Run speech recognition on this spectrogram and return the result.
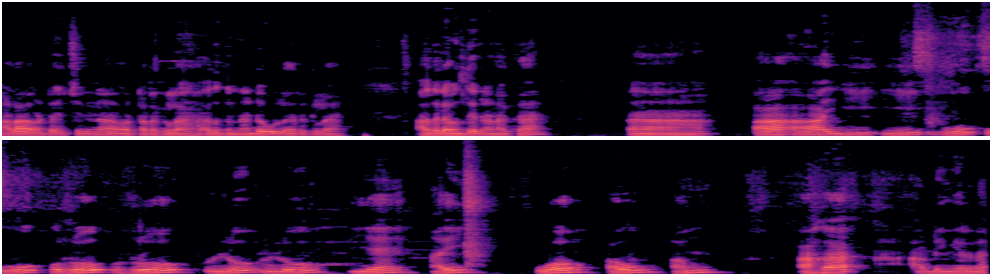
நாலாவது வட்டம் சின்ன வட்டம் இருக்குல்ல அதுக்கு நடுவில் இருக்குல்ல அதில் வந்து என்னன்னாக்கா ஆ ஆ இ இ உ ஊ ரு ரு லு லு ஏ ஐ ஓ ஔ அம் அக அப்படிங்கிறத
